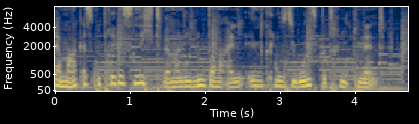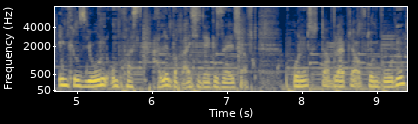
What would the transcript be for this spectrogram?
Er mag es übrigens nicht, wenn man die Lupa einen Inklusionsbetrieb nennt. Inklusion umfasst alle Bereiche der Gesellschaft. Und da bleibt er auf dem Boden.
